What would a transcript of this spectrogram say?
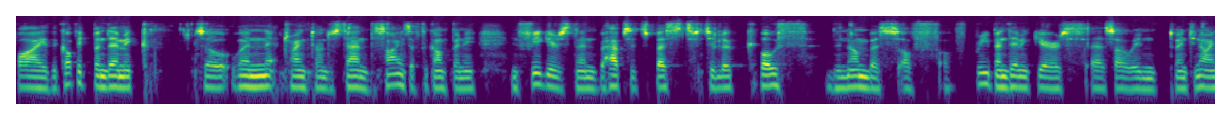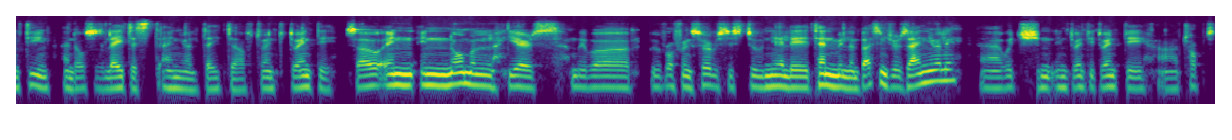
by the COVID pandemic. So when trying to understand the size of the company in figures, then perhaps it's best to look both the numbers of, of pre-pandemic years, uh, so in 2019, and also the latest annual data of 2020. So in, in normal years, we were, we were offering services to nearly 10 million passengers annually, uh, which in, in 2020 uh, dropped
